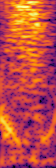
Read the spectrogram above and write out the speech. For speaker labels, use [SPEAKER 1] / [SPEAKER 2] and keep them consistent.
[SPEAKER 1] you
